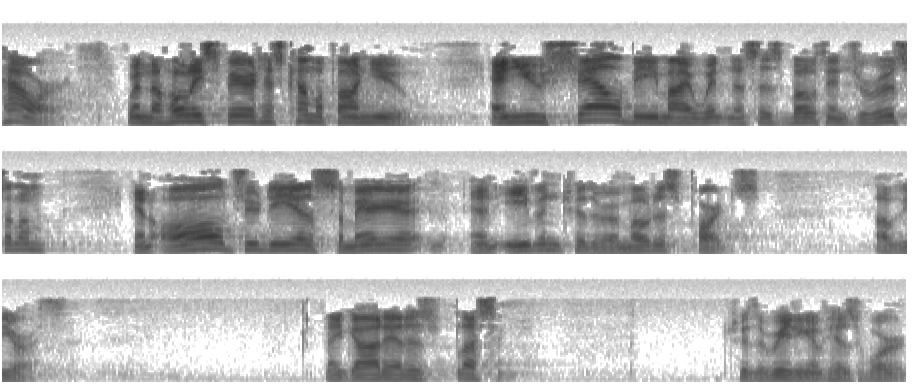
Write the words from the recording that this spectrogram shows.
power when the Holy Spirit has come upon you, and you shall be my witnesses both in Jerusalem in all Judea, Samaria, and even to the remotest parts of the earth. May God add his blessing to the reading of his word.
